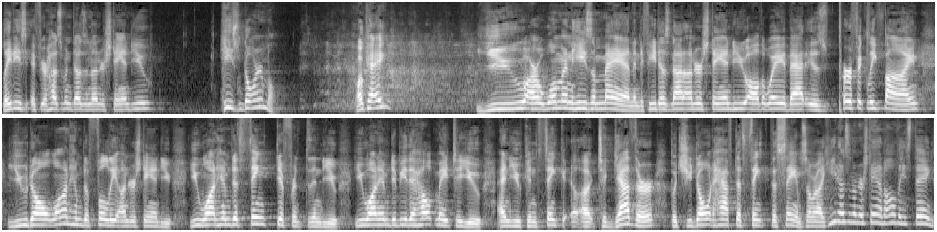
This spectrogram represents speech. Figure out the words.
Ladies, if your husband doesn't understand you, he's normal okay? You are a woman, he's a man. And if he does not understand you all the way, that is perfectly fine. You don't want him to fully understand you. You want him to think different than you. You want him to be the helpmate to you. And you can think uh, together, but you don't have to think the same. Some are like, he doesn't understand all these things.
